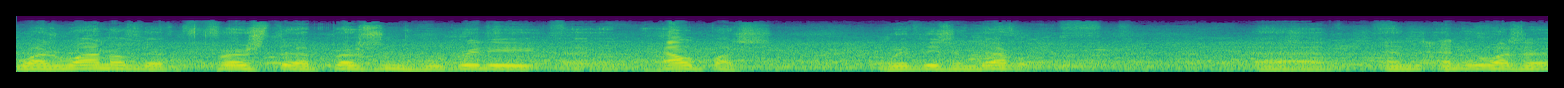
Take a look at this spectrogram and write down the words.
was one of the first uh, persons who really uh, helped us with this endeavor. Uh, and, and it was a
